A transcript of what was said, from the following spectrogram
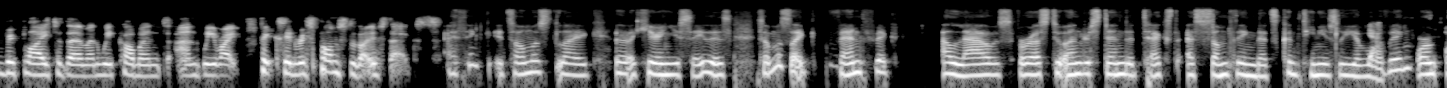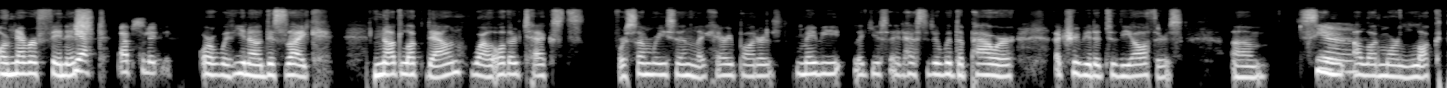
reply to them and we comment and we write fics in response to those texts. I think it's almost like, uh, hearing you say this, it's almost like fanfic allows for us to understand the text as something that's continuously evolving yeah. or or never finished. Yeah, absolutely. Or with, you know, this like not locked down while other texts for some reason like Harry Potter maybe like you said it has to do with the power attributed to the authors. Um, seem yeah. a lot more locked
